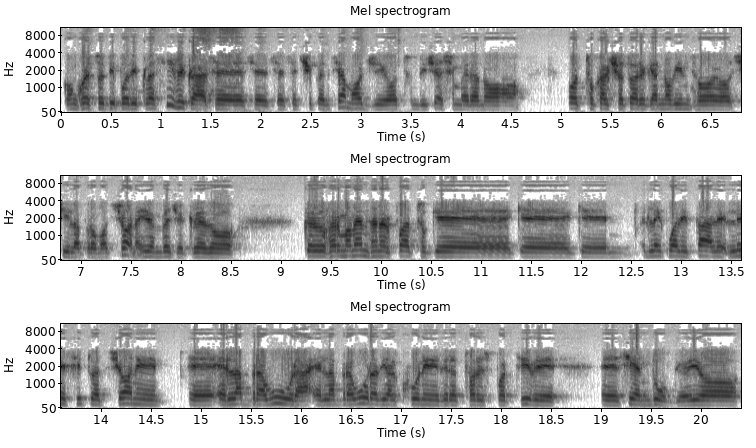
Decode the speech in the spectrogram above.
con questo tipo di classifica, se, se- se- se ci pensiamo oggi 8 undicesimi erano otto calciatori che hanno vinto sì la promozione, io invece credo, credo fermamente nel fatto che, che- che le qualità, le, le situazioni e, e la bravura e la bravura di alcuni direttori sportivi eh, sia in dubbio. Io,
